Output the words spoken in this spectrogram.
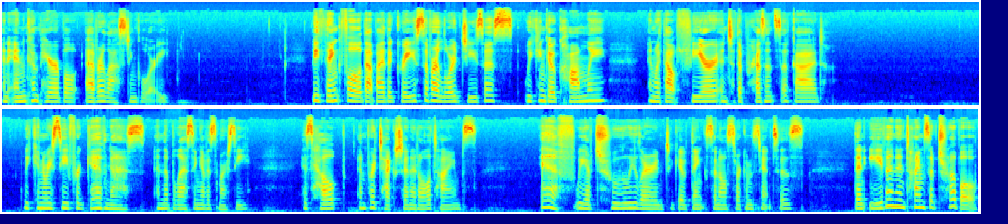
an incomparable, everlasting glory. Be thankful that by the grace of our Lord Jesus, we can go calmly and without fear into the presence of God. We can receive forgiveness and the blessing of His mercy, His help, and protection at all times. If we have truly learned to give thanks in all circumstances, then even in times of trouble,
